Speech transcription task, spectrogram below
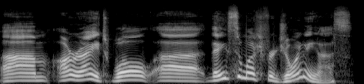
Um all right. Well, uh thanks so much for joining us.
